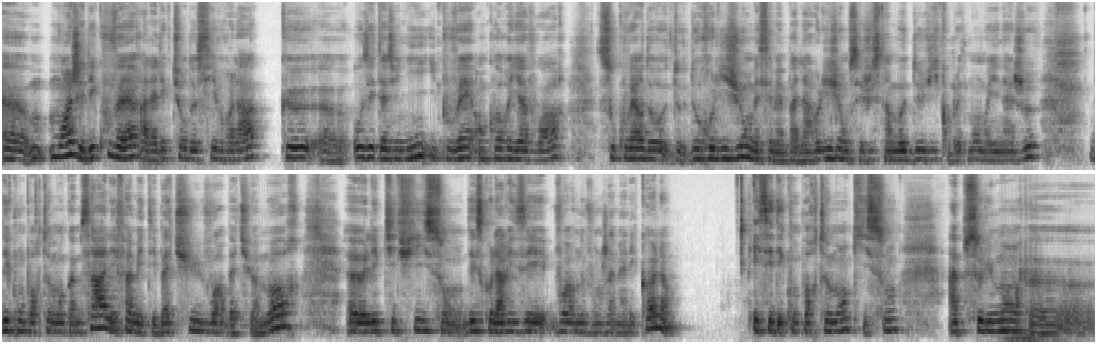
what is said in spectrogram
Euh, moi, j'ai découvert à la lecture de ce livre-là que euh, aux États-Unis, il pouvait encore y avoir, sous couvert de religion, mais c'est même pas de la religion, c'est juste un mode de vie complètement moyenâgeux, des comportements comme ça. Les femmes étaient battues, voire battues à mort. Euh, les petites filles sont déscolarisées, voire ne vont jamais à l'école. Et c'est des comportements qui sont absolument euh,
